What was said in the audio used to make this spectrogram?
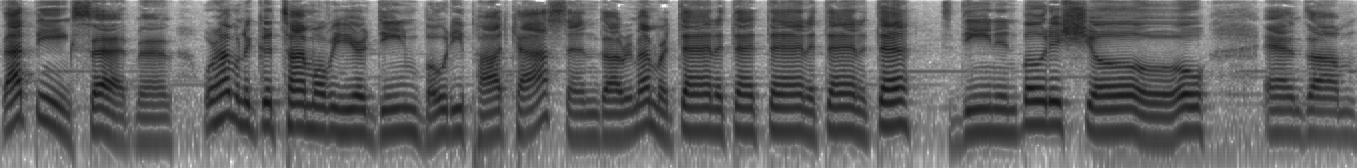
that being said, man, we're having a good time over here, Dean Bodie podcast, and uh, remember, dan dan dan dan dan, it's Dean and Bodie show, and um,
